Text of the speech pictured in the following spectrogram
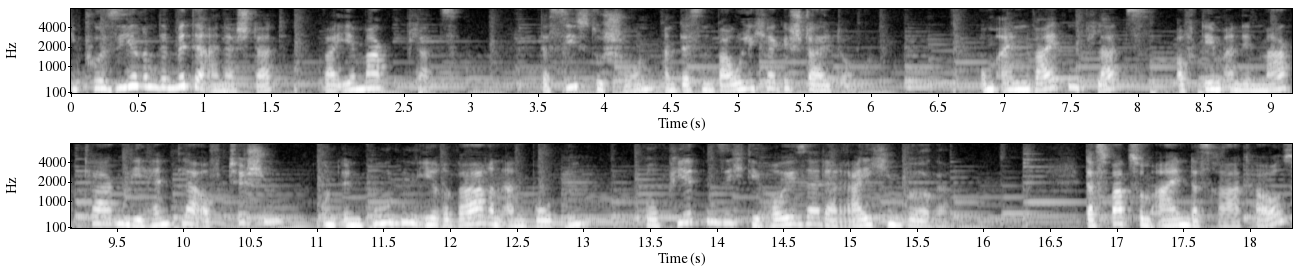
Die pulsierende Mitte einer Stadt war ihr Marktplatz. Das siehst du schon an dessen baulicher Gestaltung. Um einen weiten Platz, auf dem an den Markttagen die Händler auf Tischen und in Buden ihre Waren anboten, gruppierten sich die Häuser der reichen Bürger. Das war zum einen das Rathaus,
